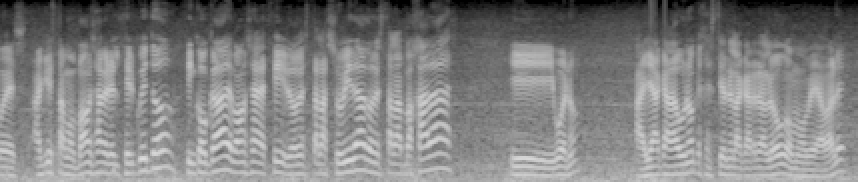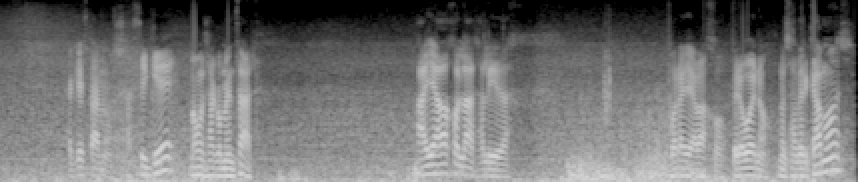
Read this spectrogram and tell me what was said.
pues aquí estamos. Vamos a ver el circuito 5K, le vamos a decir dónde está la subida, dónde están las bajadas y bueno, allá cada uno que gestione la carrera luego como vea, ¿vale? Aquí estamos, así que vamos a comenzar. Allá abajo la salida. Por ahí abajo. Pero bueno, nos acercamos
